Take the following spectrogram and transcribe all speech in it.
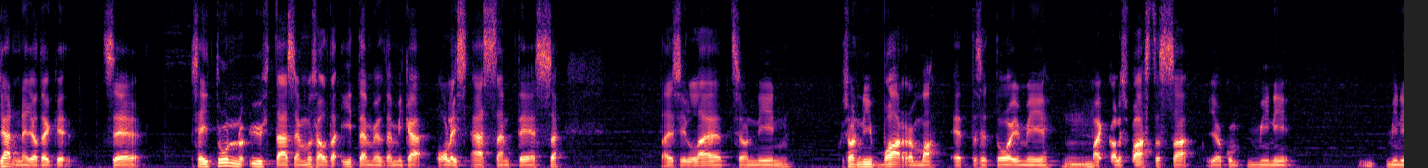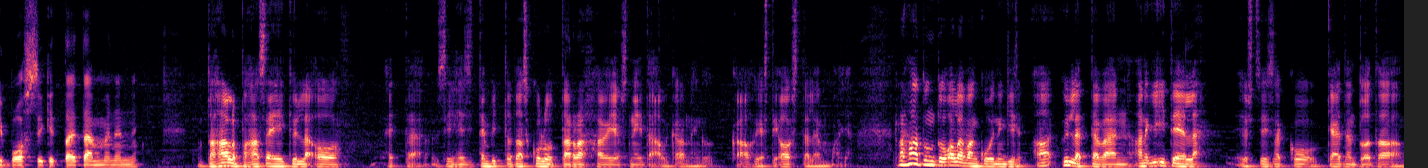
jännä jotenkin. Se, se ei tunnu yhtään semmoiselta itemiltä, mikä olisi SMTssä. Tai sillä että se on niin, se on niin varma, että se toimii, Mm. mm. vaikka olisi vastassa joku mini, minibossikin tai tämmöinen. Niin. Mutta halpahan se ei kyllä ole, että siihen sitten pitää taas kuluttaa rahaa, jos niitä alkaa niin kuin kauheasti ostelemaan. Ja rahaa tuntuu olevan kuitenkin yllättävän, ainakin itsellä, just siis kun käytän tuota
